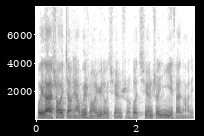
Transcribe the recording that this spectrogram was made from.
我给大家稍微讲一下为什么要预留期权池和期权池意义在哪里。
